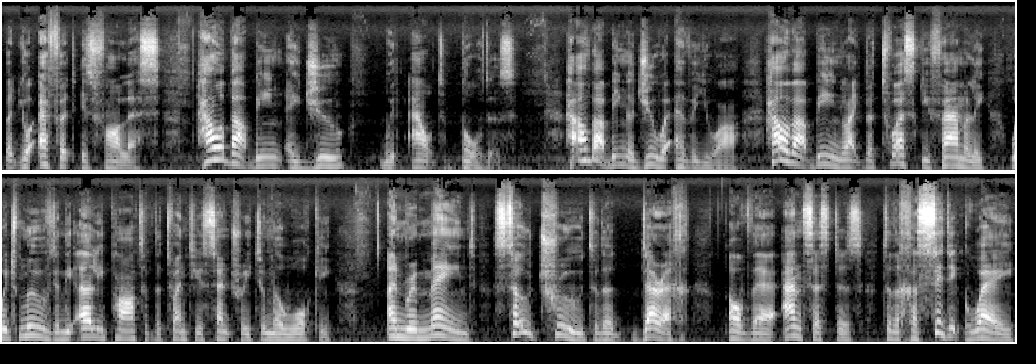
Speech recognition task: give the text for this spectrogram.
but your effort is far less. How about being a Jew without borders? How about being a Jew wherever you are? How about being like the Twersky family, which moved in the early part of the 20th century to Milwaukee and remained so true to the derech of their ancestors, to the Hasidic way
